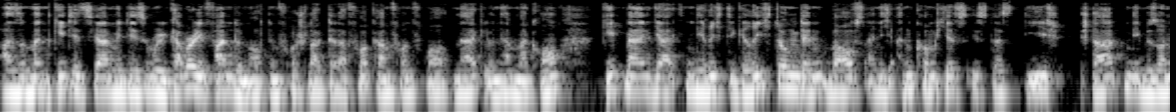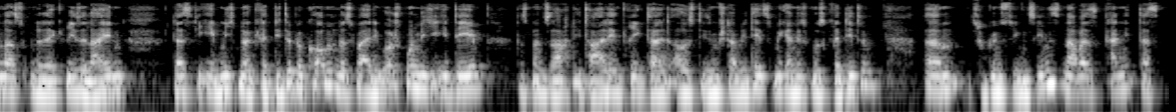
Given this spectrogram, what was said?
Also man geht jetzt ja mit diesem Recovery Fund und auch dem Vorschlag, der davor kam von Frau Merkel und Herrn Macron, geht man ja in die richtige Richtung, denn worauf es eigentlich ankommt jetzt, ist, dass die Staaten, die besonders unter der Krise leiden, dass die eben nicht nur Kredite bekommen, das war ja die ursprüngliche Idee, dass man sagt, Italien kriegt halt aus diesem Stabilitätsmechanismus Kredite ähm, zu günstigen Zinsen, aber es kann, das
